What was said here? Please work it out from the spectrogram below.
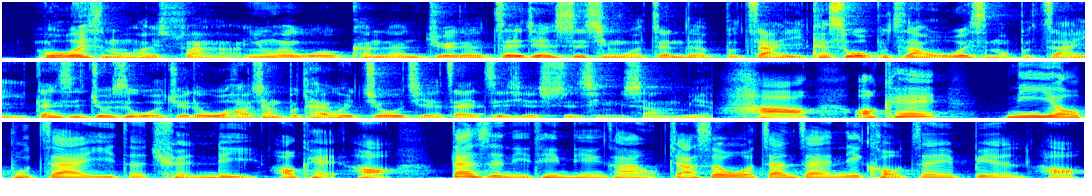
我为什么会算了？因为我可能觉得这件事情我真的不在意，可是我不知道我为什么不在意。但是就是我觉得我好像不太会纠结在这些事情上面。好，OK，你有不在意的权利。OK，好。但是你听听看，假设我站在 Nico 这一边，好，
